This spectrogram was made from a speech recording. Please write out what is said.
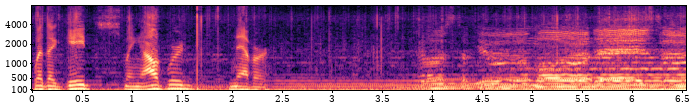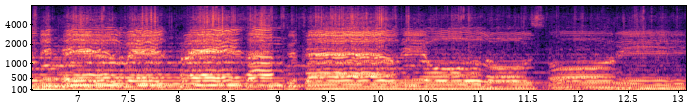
Where the Gates Swing Outward Never. Just a few more days to be filled with praise and to tell the old, old story.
